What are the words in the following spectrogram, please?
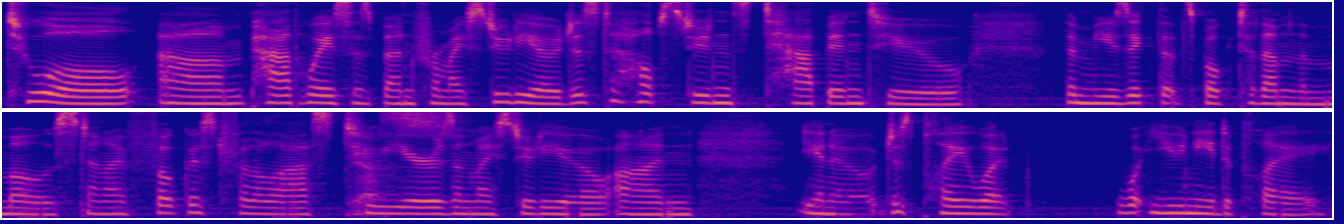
tool um, pathways has been for my studio just to help students tap into the music that spoke to them the most and i've focused for the last two Yes. years in my studio on you know just play what what you need to play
